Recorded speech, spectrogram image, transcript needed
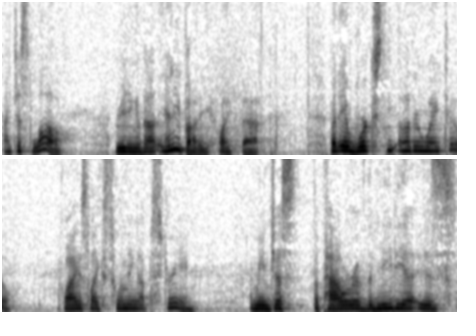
I just love reading about anybody like that. But it works the other way too. Why it's like swimming upstream. I mean, just the power of the media is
